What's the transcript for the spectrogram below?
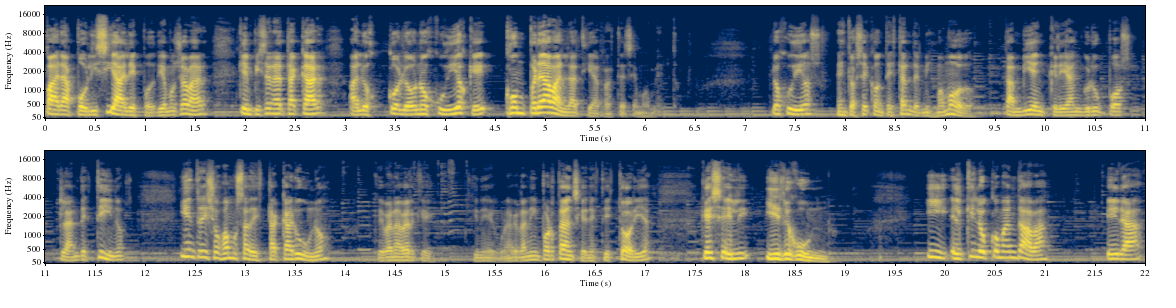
parapoliciales, podríamos llamar, que empiezan a atacar a los colonos judíos que compraban la tierra hasta ese momento. Los judíos entonces contestan del mismo modo. También crean grupos clandestinos y entre ellos vamos a destacar uno, que van a ver que tiene una gran importancia en esta historia, que es el Irgun. Y el que lo comandaba era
